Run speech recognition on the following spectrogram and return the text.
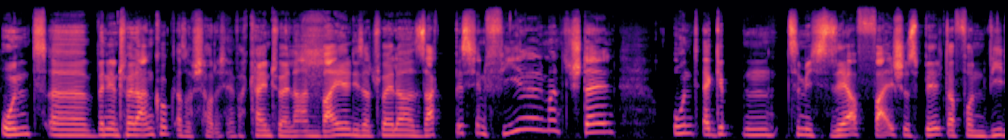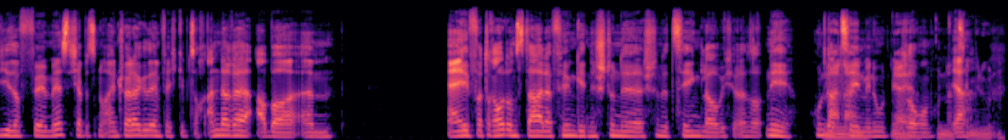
Und äh, wenn ihr einen Trailer anguckt, also schaut euch einfach keinen Trailer an, weil dieser Trailer sagt ein bisschen viel an manchen Stellen und er gibt ein ziemlich sehr falsches Bild davon, wie dieser Film ist. Ich habe jetzt nur einen Trailer gesehen, vielleicht gibt es auch andere, aber ähm, ey, vertraut uns da, der Film geht eine Stunde, Stunde 10, glaube ich, oder so. Nee, 110 Nein, nein. Minuten, ja, so ja, rum. 110 ja. Minuten.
